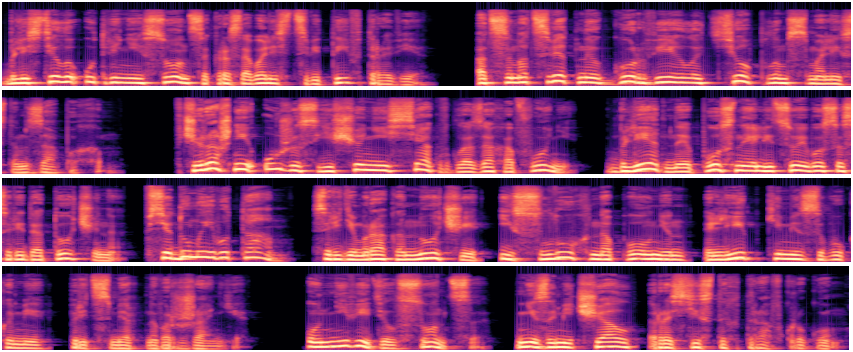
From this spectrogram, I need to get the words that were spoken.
блестело утреннее солнце, красовались цветы в траве. От самоцветных гор веяло теплым смолистым запахом. Вчерашний ужас еще не иссяк в глазах Афони. Бледное, постное лицо его сосредоточено. Все думы его там, среди мрака ночи, и слух наполнен липкими звуками предсмертного ржания. Он не видел солнца, не замечал росистых трав кругом.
